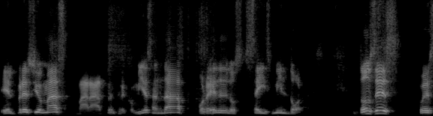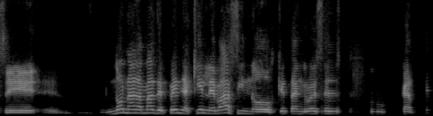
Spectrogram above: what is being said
el precio más barato, entre comillas, andaba por ahí de los 6 mil dólares. Entonces, pues eh, no nada más depende a quién le va, sino qué tan gruesa es su cartera.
